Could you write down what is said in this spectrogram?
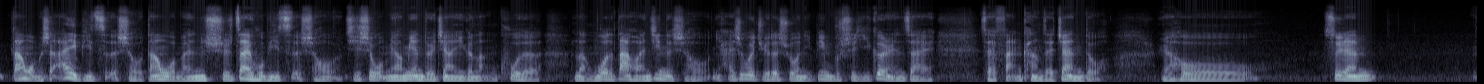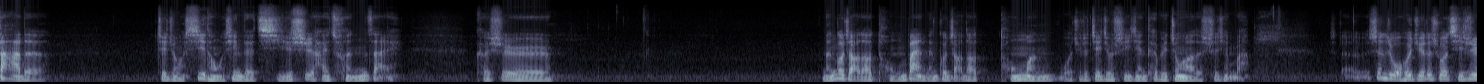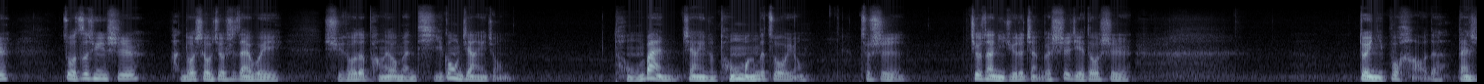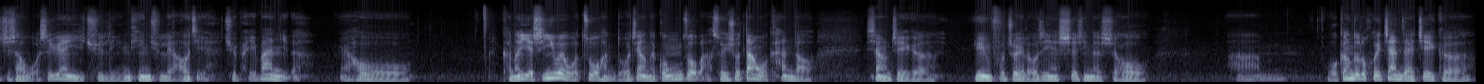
当我们是爱彼此的时候，当我们是在乎彼此的时候，即使我们要面对这样一个冷酷的、冷漠的大环境的时候，你还是会觉得说，你并不是一个人在在反抗、在战斗。然后，虽然大的。这种系统性的歧视还存在，可是能够找到同伴，能够找到同盟，我觉得这就是一件特别重要的事情吧。呃，甚至我会觉得说，其实做咨询师很多时候就是在为许多的朋友们提供这样一种同伴、这样一种同盟的作用。就是，就算你觉得整个世界都是。对你不好的，但是至少我是愿意去聆听、去了解、去陪伴你的。然后，可能也是因为我做很多这样的工作吧，所以说当我看到像这个孕妇坠楼这件事情的时候，啊，我更多的会站在这个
